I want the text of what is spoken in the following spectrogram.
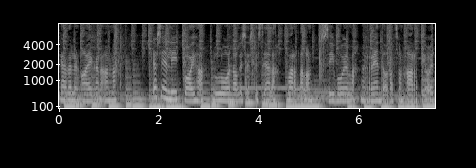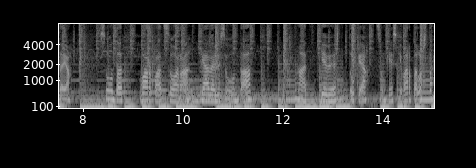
kävelyn aikana. Anna käsien liikkua ihan luonnollisesti siellä vartalon sivuilla. Rentoutat sun hartioita ja suuntaat varpaat suoraan kävelysuuntaan. Haet kevyesti tukea sun keskivartalosta.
